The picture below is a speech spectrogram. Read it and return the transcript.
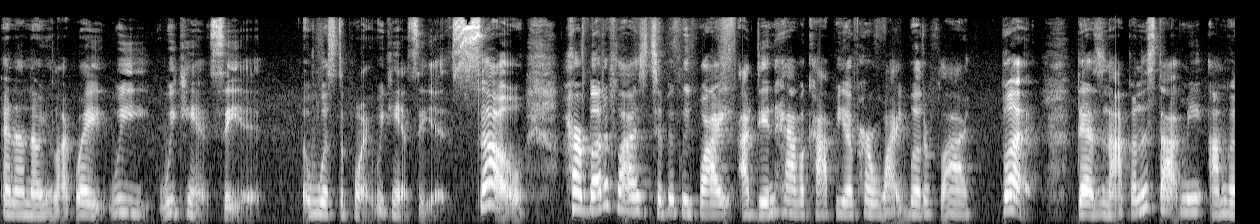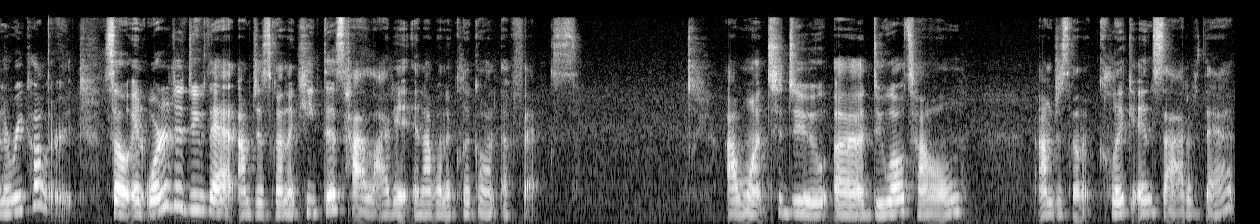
And I know you're like, wait, we, we can't see it what's the point? We can't see it. So her butterfly is typically white. I didn't have a copy of her white butterfly, but that's not going to stop me. I'm going to recolor it. So in order to do that, I'm just going to keep this highlighted and I'm going to click on effects. I want to do a duotone. I'm just going to click inside of that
